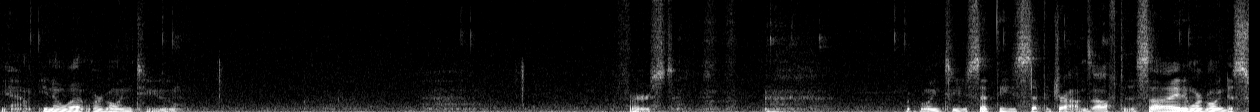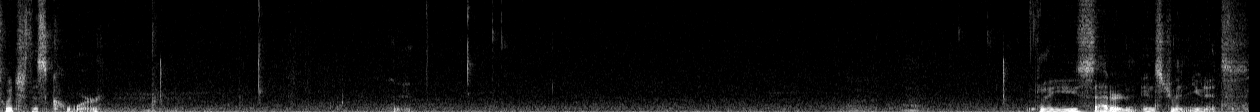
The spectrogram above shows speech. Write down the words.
Yeah, you know what? We're going to first. We're going to set these Sepratrons off to the side and we're going to switch this core. Saturn instrument unit.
